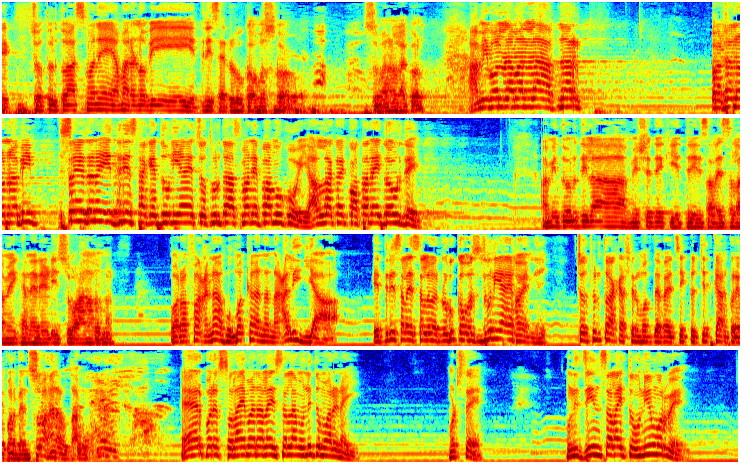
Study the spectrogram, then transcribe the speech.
চতুর্থ আসমানে আমার নবী ইদ্রিসের রূহ কবজ করো। সুবহানাল্লাহ আমি বললাম, আল্লাহ, আপনার পাঠানো নবী, সৈয়দনা ইদ্রিস থাকে দুনিয়ায়, চতুর্থ আসমানে পামু কই? আল্লাহ কয়, কথা নাই, দৌড় দে। আমি দৌড় দিলাম, এসে দেখি ইদ্রিস এখানে রেডি তো উনি মরবে।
